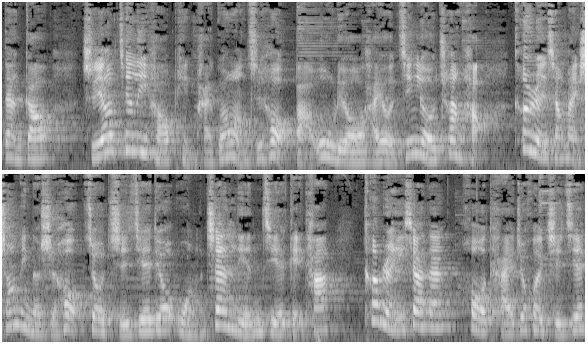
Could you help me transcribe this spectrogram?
蛋糕。只要建立好品牌官网之后，把物流还有金流串好，客人想买商品的时候，就直接丢网站链接给他。客人一下单，后台就会直接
